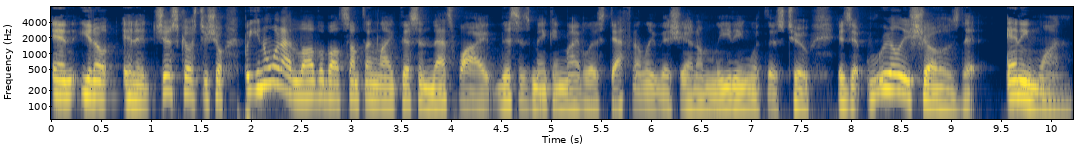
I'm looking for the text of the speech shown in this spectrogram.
and you know, and it just goes to show. But you know what I love about something like this, and that's why this is making my list definitely this year, and I'm leading with this too. Is it really shows that anyone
